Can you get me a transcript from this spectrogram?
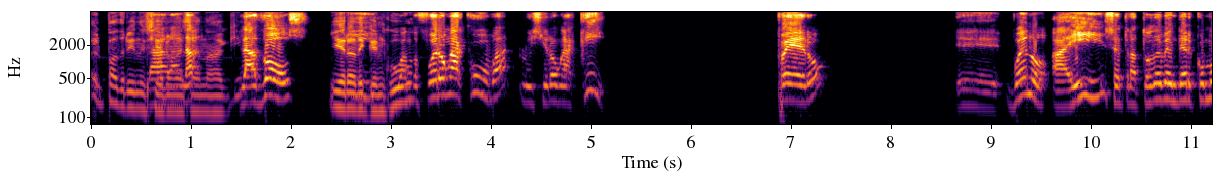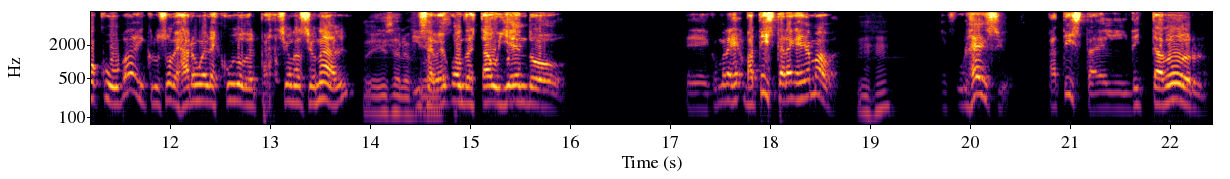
El padrino hicieron escenas aquí. las dos, y era de que en Cuba. Cuando fueron a Cuba, lo hicieron aquí. Pero, eh, bueno, ahí se trató de vender como Cuba, incluso dejaron el escudo del Palacio Nacional Sí, se le y se ve cuando está huyendo, eh, ¿cómo era? Batista era que se llamaba. Fulgencio, Batista, el dictador,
